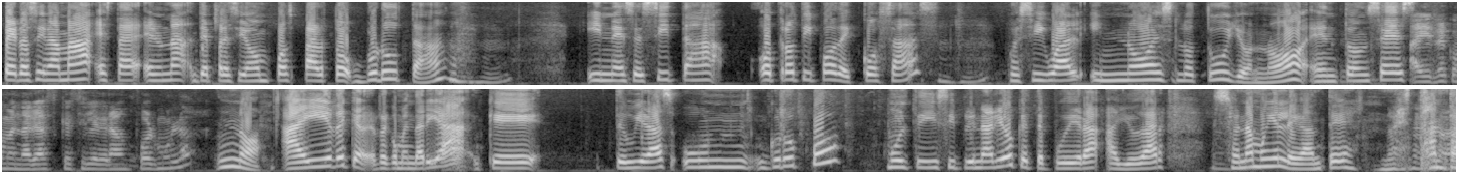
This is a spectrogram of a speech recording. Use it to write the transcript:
pero si mamá está en una depresión postparto bruta y necesita otro tipo de cosas, pues igual y no es lo tuyo, ¿no? Entonces... ¿Ahí recomendarías que sí le dieran fórmula? No, ahí recomendaría que tuvieras un grupo multidisciplinario que te pudiera ayudar. Suena muy elegante, no es tanto.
